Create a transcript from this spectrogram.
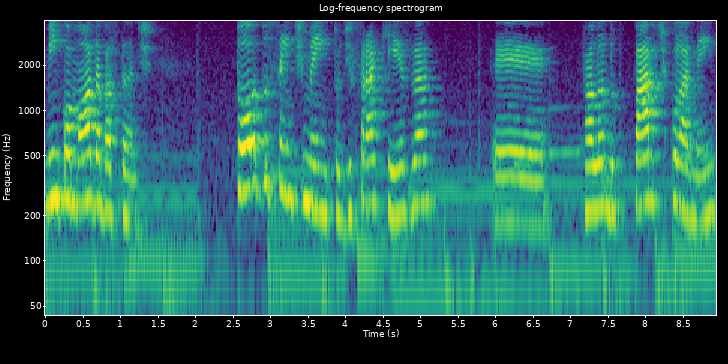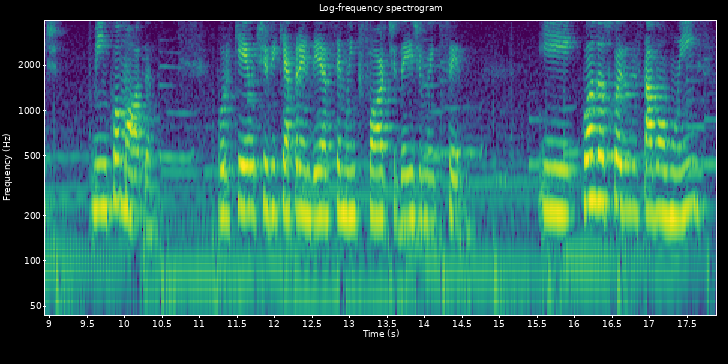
me incomoda bastante. Todo sentimento de fraqueza, é, falando particularmente, me incomoda, porque eu tive que aprender a ser muito forte desde muito cedo. E quando as coisas estavam ruins,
